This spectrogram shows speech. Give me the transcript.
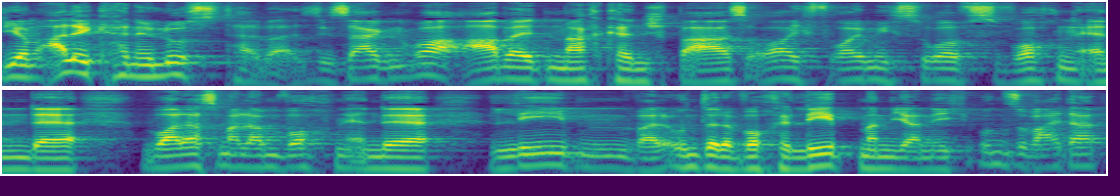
die haben alle keine Lust teilweise. Sie sagen, oh, Arbeiten macht keinen Spaß, oh, ich freue mich so aufs Wochenende, boah, lass mal am Wochenende leben, weil unter der Woche lebt man ja nicht und so weiter.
